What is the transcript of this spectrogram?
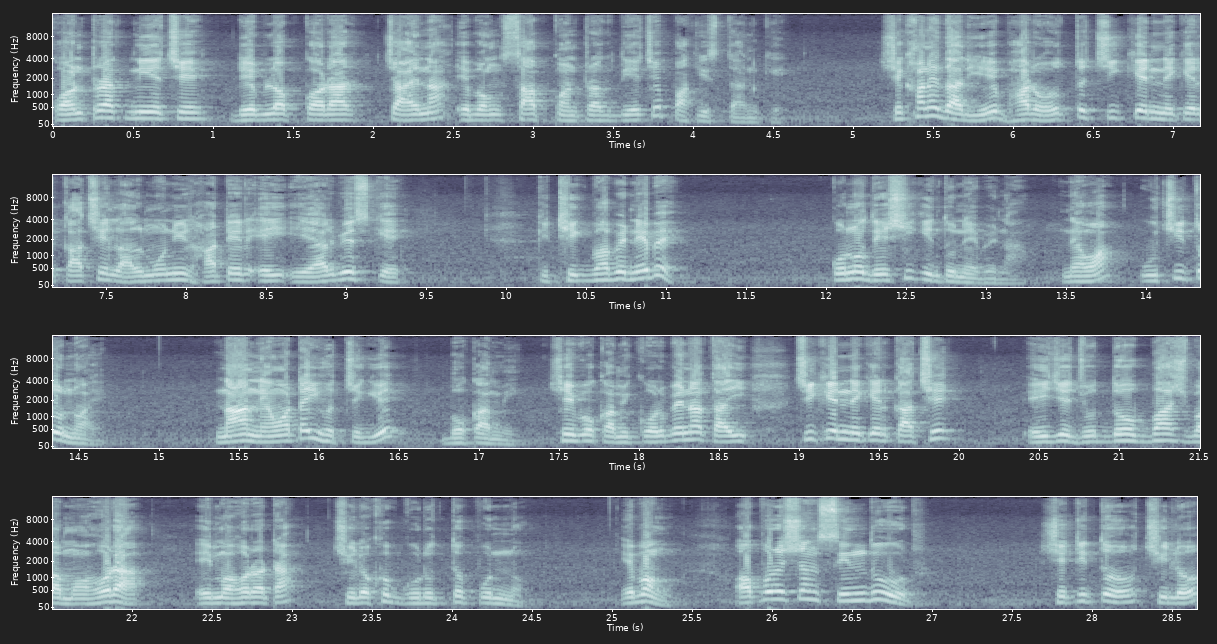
কন্ট্রাক্ট নিয়েছে ডেভেলপ করার চায়না এবং সাব কন্ট্রাক্ট দিয়েছে পাকিস্তানকে। সেখানে দাঁড়িয়ে ভারত চিকেন নেকের কাছে লালমনির হাটের এই এয়ারবেসকে কি ঠিকভাবে নেবে? কোনো দেশই কিন্তু নেবে না। নেওয়া উচিত নয়। না নেওয়াটাই হচ্ছে গিয়ে বোকামি। সেই বোকামি করবে না, তাই চিকেন নেকের কাছে এই যে যুদ্ধ অভ্যাস বা মহড়া, এই মহড়াটা ছিল খুব গুরুত্বপূর্ণ। এবং অপারেশন সিন্দুর, সেটি তো ছিল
